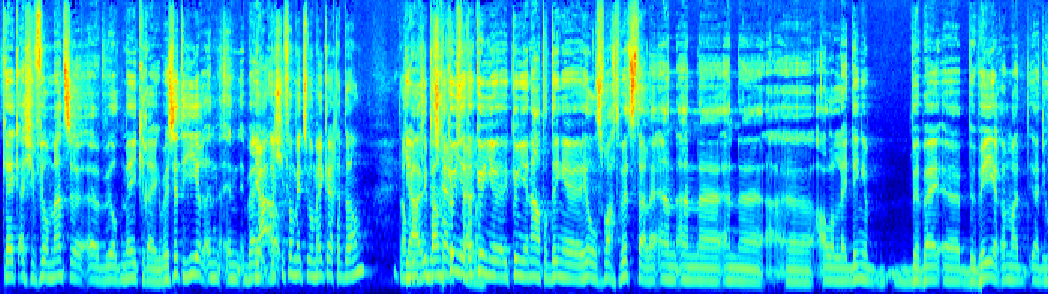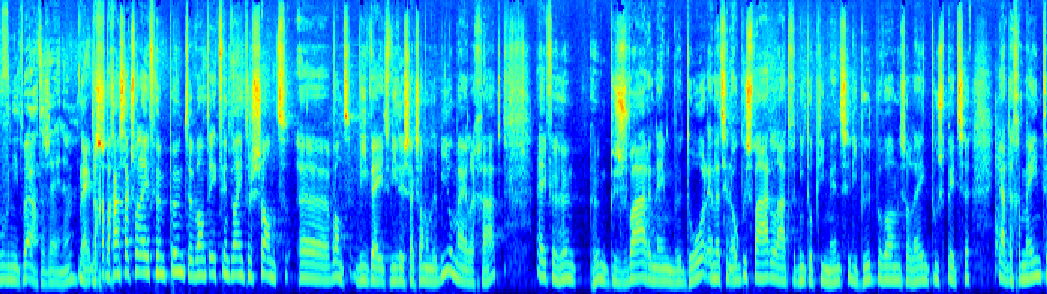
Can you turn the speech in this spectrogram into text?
Kijk, als je veel mensen uh, wilt meekrijgen... Wij zitten hier... In, in, ja, als je veel mensen wil meekrijgen dan? Dan ja, je dan, kun je, dan kun je, kun je een aantal dingen heel zwart-wit stellen en, en, uh, en uh, allerlei dingen be uh, beweren, maar ja, die hoeven niet waar te zijn. Hè? Nee, dus... we, gaan straks wel even hun punten, want ik vind het wel interessant, want wie weet wie er straks allemaal naar de biomeiler gaat. Even hun, hun bezwaren nemen we door. En dat zijn ook bezwaren, laten we het niet op die mensen, die buurtbewoners alleen toespitsen. Ja, de gemeente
